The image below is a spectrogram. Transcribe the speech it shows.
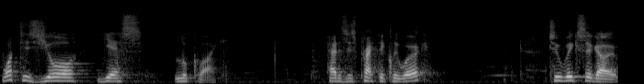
What does your yes look like? How does this practically work? Two weeks ago,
